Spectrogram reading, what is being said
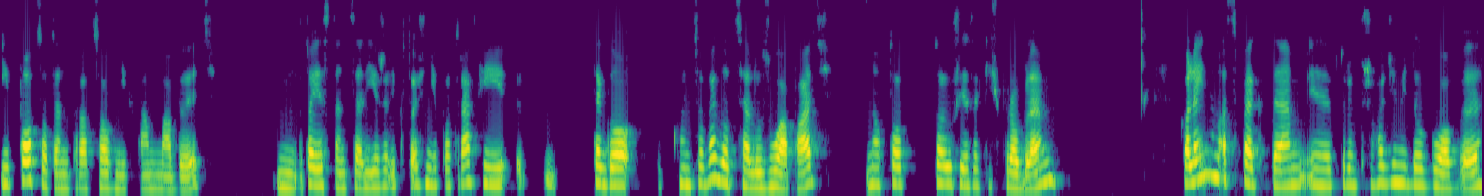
i po co ten pracownik tam ma być. Mm, to jest ten cel. Jeżeli ktoś nie potrafi tego końcowego celu złapać, no to to już jest jakiś problem. Kolejnym aspektem, y, którym przychodzi mi do głowy,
